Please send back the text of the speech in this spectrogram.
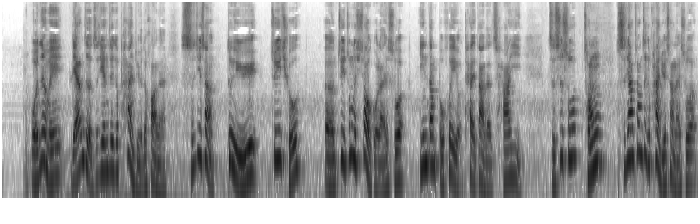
我认为两者之间这个判决的话呢，实际上对于追求呃最终的效果来说，应当不会有太大的差异。只是说从石家庄这个判决上来说，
